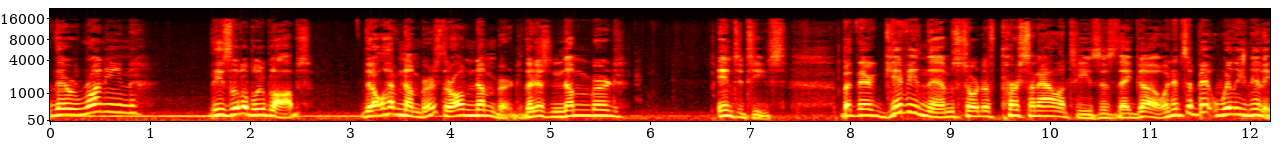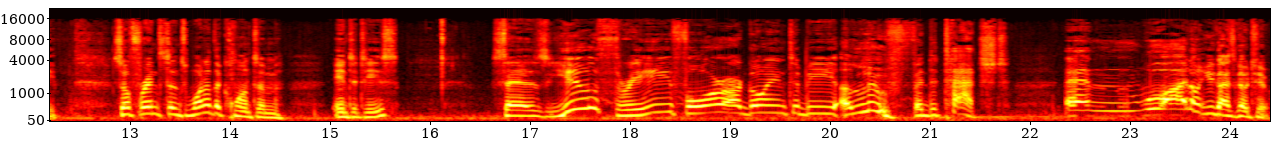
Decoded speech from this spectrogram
they're running these little blue blobs that all have numbers. They're all numbered. They're just numbered entities. But they're giving them sort of personalities as they go. And it's a bit willy nilly. So, for instance, one of the quantum entities says, You three, four are going to be aloof and detached. And why don't you guys go too?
